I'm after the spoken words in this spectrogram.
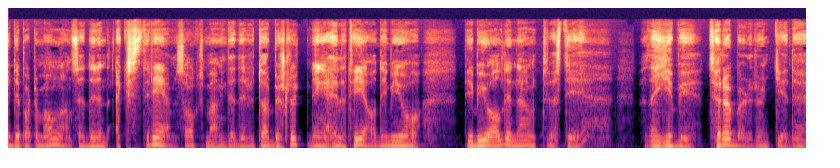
I departementene så er det en ekstrem saksmengde der du tar beslutninger hele tida. Og de blir, jo, de blir jo aldri nevnt hvis de hvis det ikke blir trøbbel rundt det. Det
